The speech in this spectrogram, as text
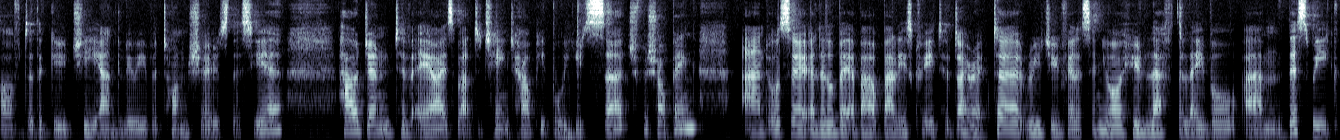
after the Gucci and Louis Vuitton shows this year. How generative AI is about to change how people use search for shopping, and also a little bit about Bally's creative director Rhuigi Villaseñor, who left the label um, this week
